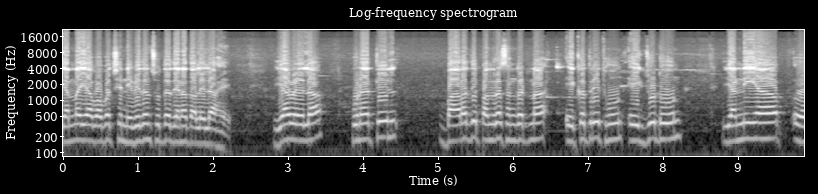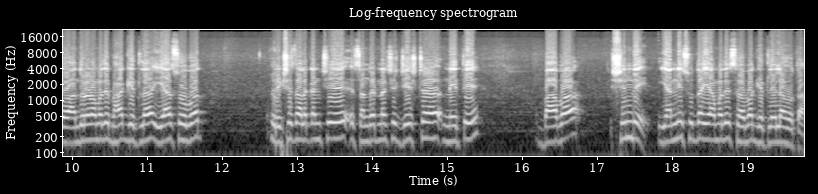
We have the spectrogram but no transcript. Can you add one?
यांना याबाबतचे निवेदनसुद्धा देण्यात आलेलं आहे. यावेळेला पुण्यातील बारा ते पंधरा संघटना एकत्रित होऊन एकजूट होऊन यांनी या आंदोलनामध्ये भाग घेतला. यासोबत रिक्षाचालकांचे संघटनाचे ज्येष्ठ नेते बाबा शिंदे यांनी सुद्धा यामध्ये सहभाग घेतलेला होता.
